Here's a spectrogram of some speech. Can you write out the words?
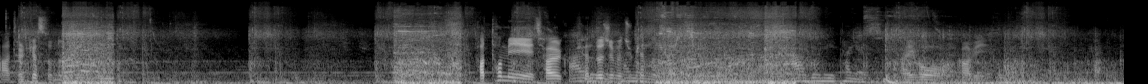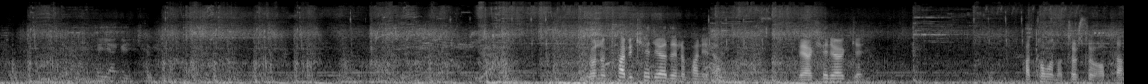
아 들켰어 눈 바텀이 잘 견뎌주면 좋겠는데. 아이고 가비. 이거는 탑이 캐리해야 되는 판이다. 내가 캐리할게. 바텀은 어쩔 수가 없다.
